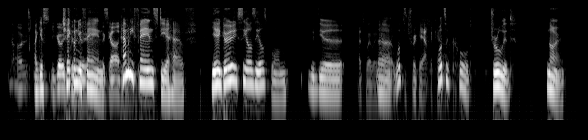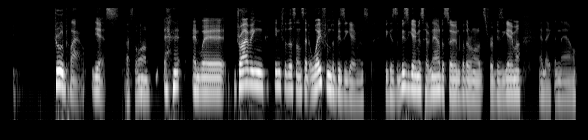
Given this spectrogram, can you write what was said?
No. I guess You go check on your fans. How many fans do you have? Yeah, go see Ozzy Osbourne with your That's where we're Uh, going what's- to trick out the car. what's it called? Druid. No. Druid plow. Yes. That's the one. and we're driving into the sunset away from the busy gamers because the busy gamers have now discerned whether or not it's for a busy gamer and they can now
